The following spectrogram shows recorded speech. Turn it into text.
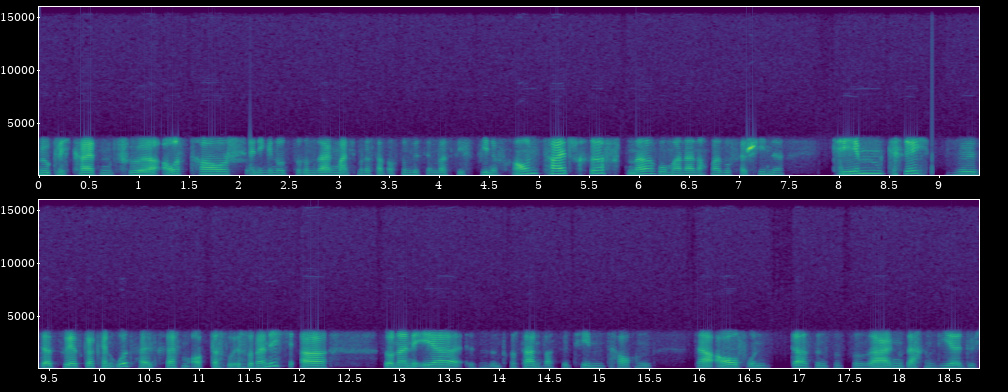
Möglichkeiten für Austausch. Einige Nutzerinnen sagen manchmal, das hat auch so ein bisschen was wie, wie eine Frauenzeitschrift, ne, wo man dann nochmal so verschiedene Themen kriegt. Will dazu jetzt gar kein Urteil treffen, ob das so ist oder nicht, äh, sondern eher ist es interessant, was für Themen tauchen da auf. Und das sind sozusagen Sachen, die ja durch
